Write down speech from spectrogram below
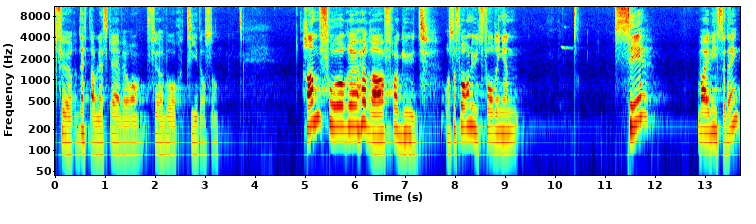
før dette ble skrevet, og før vår tid også. Han får eh, høre fra Gud, og så får han utfordringen Se hva jeg viser deg.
